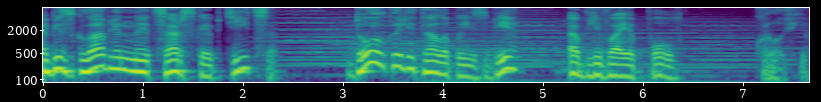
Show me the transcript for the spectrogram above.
обезглавленная царская птица долго летала по избе, обливая пол кровью.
